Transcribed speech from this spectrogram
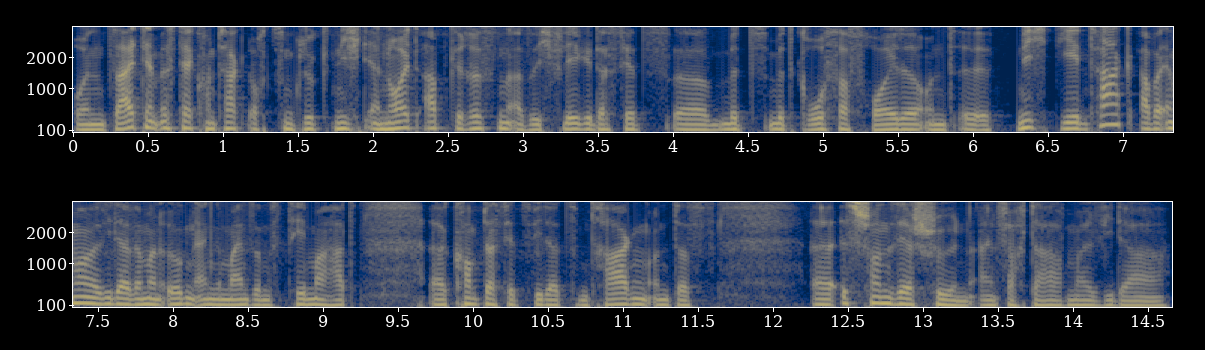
Und seitdem ist der Kontakt auch zum Glück nicht erneut abgerissen. Also ich pflege das jetzt äh, mit, mit großer Freude und äh, nicht jeden Tag, aber immer mal wieder, wenn man irgendein gemeinsames Thema hat, äh, kommt das jetzt wieder zum Tragen. Und das äh, ist schon sehr schön, einfach da mal wieder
